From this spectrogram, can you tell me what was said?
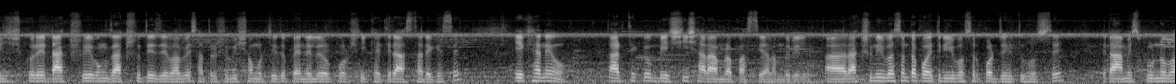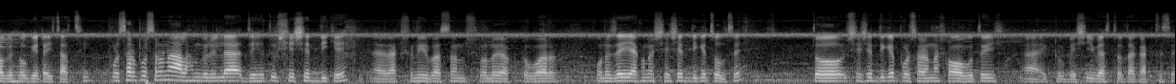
বিশেষ করে ডাকসু এবং জাকসুতে যেভাবে ছাত্র শিবির সমর্থিত প্যানেলের ওপর শিক্ষার্থীরা আস্থা রেখেছে, এখানেও তার থেকেও বেশি সারা আমরা পাচ্ছি, আলহামদুলিল্লাহ। আর রাকসু নির্বাচনটা পঁয়ত্রিশ বছর পর যেহেতু হচ্ছে, এটা আমেজপূর্ণভাবে হোক, এটাই চাচ্ছি। প্রচার প্রচারণা, আলহামদুলিল্লাহ, যেহেতু শেষের দিকে রাকসু নির্বাচন ষোলোই অক্টোবর অনুযায়ী এখনও শেষের দিকে চলছে, তো শেষের দিকে প্রচারণা স্বভাবতই একটু বেশি ব্যস্ততা কাটতেছে।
